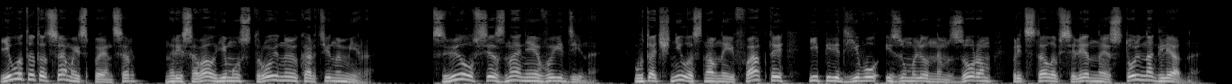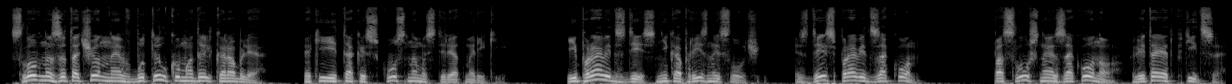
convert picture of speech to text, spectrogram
И вот этот самый Спенсер нарисовал ему стройную картину мира. Свел все знания воедино, уточнил основные факты, и перед его изумленным взором предстала Вселенная столь наглядно, словно заточенная в бутылку модель корабля, какие так искусно мастерят моряки. И правит здесь не капризный случай. Здесь правит закон. Послушная закону летает птица,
